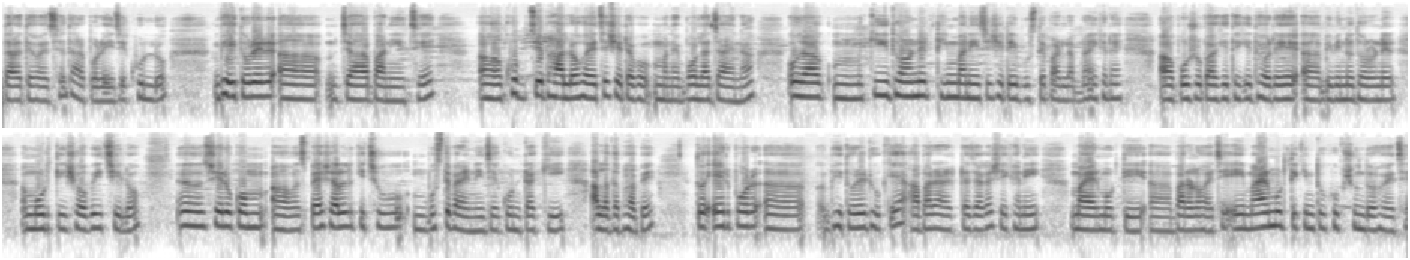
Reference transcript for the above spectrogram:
দাঁড়াতে হয়েছে তারপরে এই যে খুললো। ভেতরের যা বানিয়েছে খুব যে ভালো হয়েছে সেটা মানে বলা যায় না। ওরা কী ধরনের থিম বানিয়েছে সেটাই বুঝতে পারলাম না। এখানে পশু পাখি থেকে ধরে বিভিন্ন ধরনের মূর্তি সবই ছিল। সেরকম স্পেশাল কিছু বুঝতে পারিনি যে কোনটা কি আলাদাভাবে। তো এরপর ভিতরে ঢুকে আবার আরেকটা জায়গা, সেখানেই মায়ের মূর্তি বানানো হয়েছে। এই মায়ের মূর্তি কিন্তু খুব সুন্দর হয়েছে।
